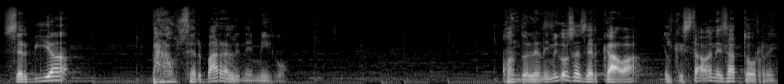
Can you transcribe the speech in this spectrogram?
servía para observar al enemigo. cuando el enemigo se acercaba, el que estaba en esa torre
